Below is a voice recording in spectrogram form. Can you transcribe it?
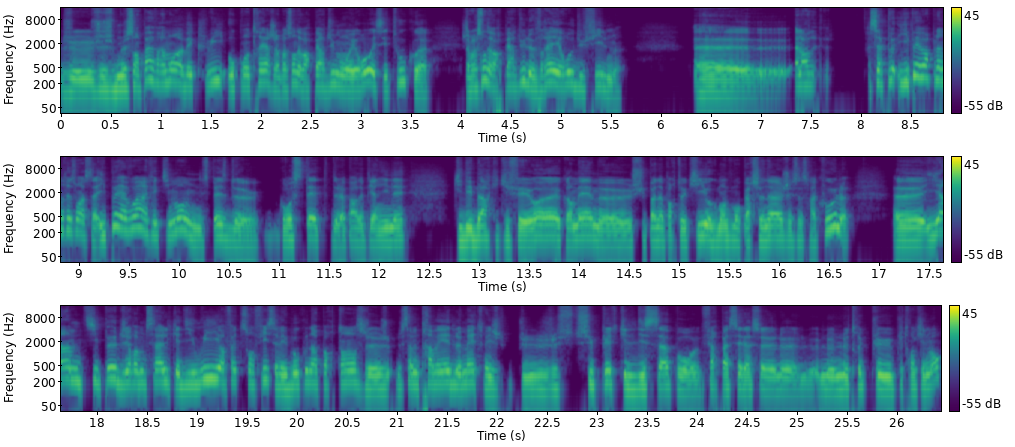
Je, je, me sens pas vraiment avec lui. Au contraire, j'ai l'impression d'avoir perdu mon héros et c'est tout, quoi. J'ai l'impression d'avoir perdu le vrai héros du film. Euh, alors, ça peut, il peut y avoir plein de raisons à ça. Il peut y avoir effectivement une espèce de grosse tête de la part de Pierre Ninet qui débarque et qui fait ouais quand même, euh, je suis pas n'importe qui, augmente mon personnage et ce sera cool. Euh, il y a un petit peu de Jérôme Salle qui a dit oui, en fait son fils avait beaucoup d'importance, ça me travaillait de le mettre, mais je, je, suppute qu'il dise ça pour faire passer la, le, le, le, truc plus, plus tranquillement.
